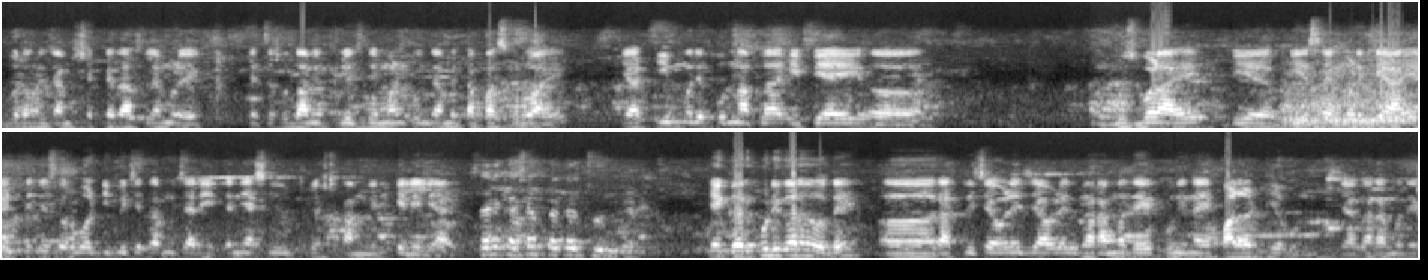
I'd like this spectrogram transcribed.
उभं राहण्याची आमची शक्यता असल्यामुळे त्याचा सुद्धा आम्ही पोलीस रिमांड करून त्यामध्ये तपास सुरू आहे. या टीममध्ये पूर्ण आपला एपीआय भुजबळ आहे पी एस आय मडके आहे आणि त्याचे सर्व डीबीचे कर्मचारी त्यांनी अशी उत्कृष्ट कामगिरी केलेली आहे. हे ते घरफोडी करत होते. रात्रीच्या वेळेस ज्या वेळेस घरामध्ये कुणी नाही पाळत ठेवून ज्या घरामध्ये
